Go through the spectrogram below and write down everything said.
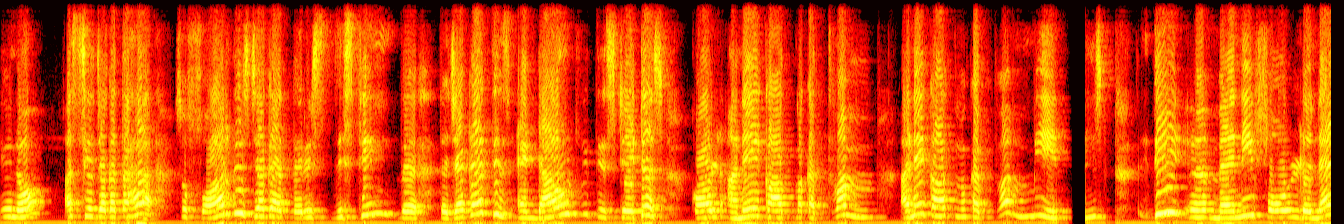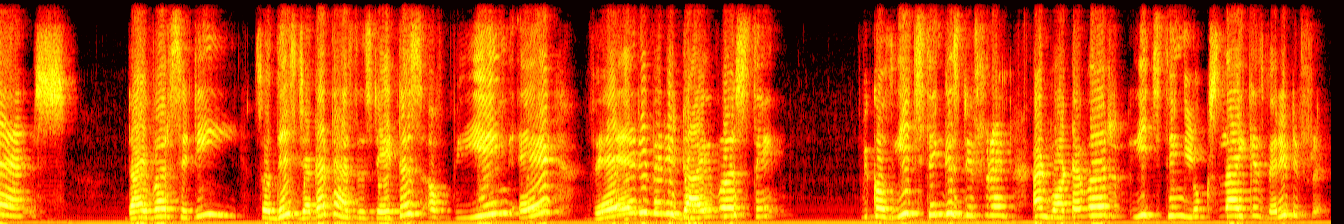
you know asya jagatah? So for this jagat there is this thing the, the jagat is endowed with a status called anekatmakatvam anekatmakatvam means the uh, manifoldness diversity. So this Jagat has the status of being a very, very diverse thing because each thing is different and whatever each thing looks like is very different.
